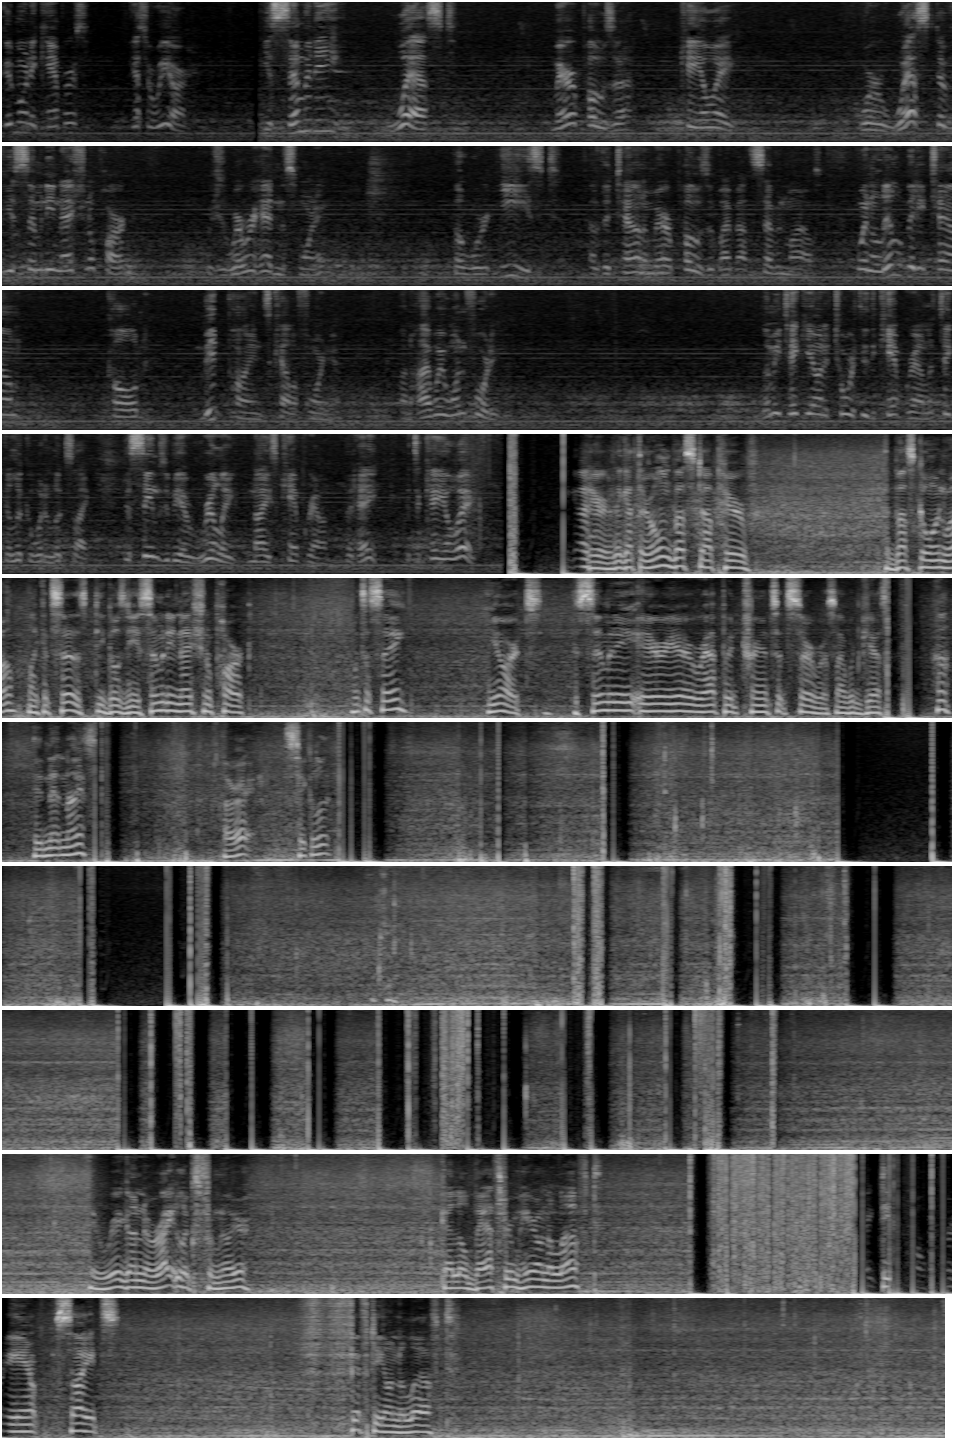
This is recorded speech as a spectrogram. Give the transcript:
Good morning, campers. Guess where we are? Yosemite West, Mariposa, KOA. We're west of Yosemite National Park, which is where we're heading this morning, but we're east of the town of Mariposa by about seven miles. We're in a little bitty town called Mid Pines, California, on Highway 140. Let me take you on a tour through the campground. Let's take a look at what it looks like. This seems to be a really nice campground, but hey, it's a KOA. They got here. They got their own bus stop here. The bus going well, like it says, it goes to Yosemite National Park. What's it say? YARTS, Yosemite Area Rapid Transit Service, I would guess. Huh, isn't that nice? All right, let's take a look. Rig on the right looks familiar. Got a little bathroom here on the left. Right there, 30 amp sites. 50 on the left.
